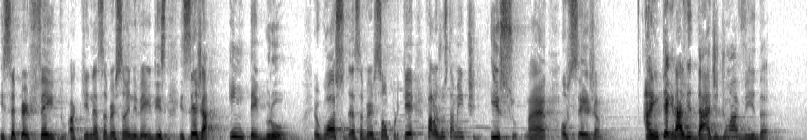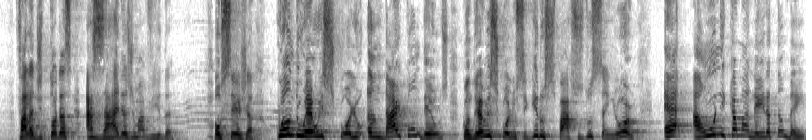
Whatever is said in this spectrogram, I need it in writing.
e ser perfeito. Aqui nessa versão NVI diz, e seja íntegro. Eu gosto dessa versão porque fala justamente isso, né? ou seja, a integralidade de uma vida. Fala de todas as áreas de uma vida. Ou seja, quando eu escolho andar com Deus, quando eu escolho seguir os passos do Senhor, é a única maneira também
